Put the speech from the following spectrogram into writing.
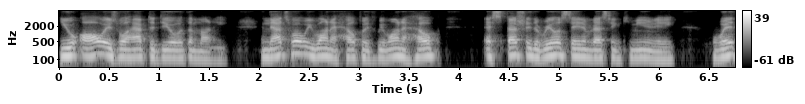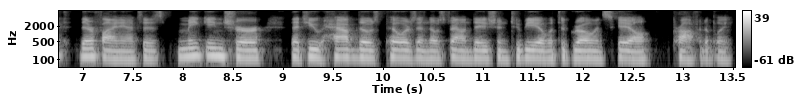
you always will have to deal with the money and that's what we want to help with we want to help especially the real estate investing community with their finances, making sure that you have those pillars and those foundation to be able to grow and scale profitably.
